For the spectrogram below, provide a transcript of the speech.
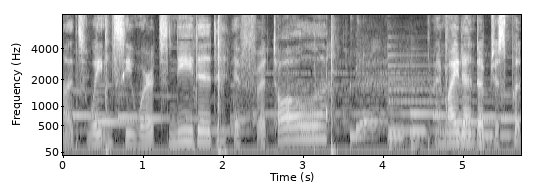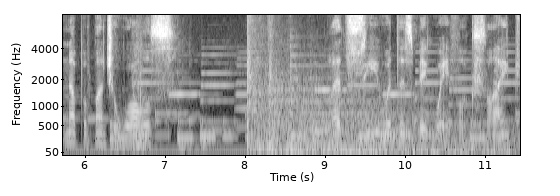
Let's wait and see where it's needed, if at all. I might end up just putting up a bunch of walls. Let's see what this big wave looks like.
